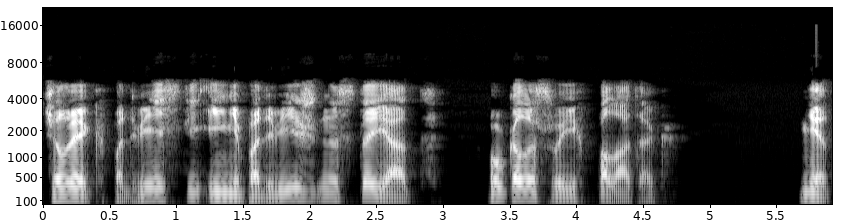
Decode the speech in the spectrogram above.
человек по двести и неподвижно стоят около своих палаток. Нет,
